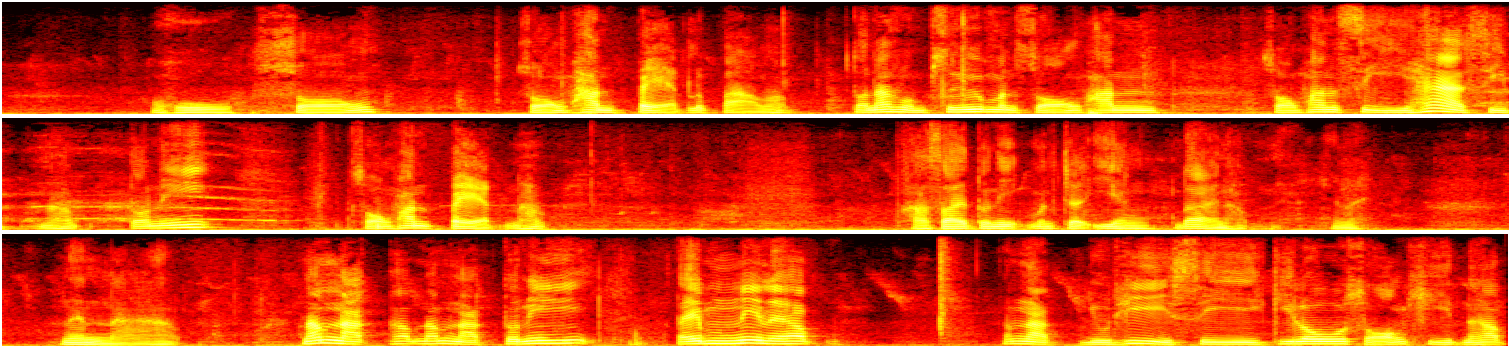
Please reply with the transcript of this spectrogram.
ๆโอ้โหสองสองพันแปดหรือเปล่าครับ ตอนนั้นผมซื้อมันสองพันสองพันสี่ห้าสิบนะครับ ตอนนี้สองพันแปดนะครับ ขาทรายตัวนี้มันจะเอียงได้นะครับ เห็นไหมแน่นหนาครับ น้ำหนักครับ น้ำหนักตัวนี้เต็มนี่เลยครับ น้ำหนักอยู่ที่สี่กิโลสองขีดนะครับ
